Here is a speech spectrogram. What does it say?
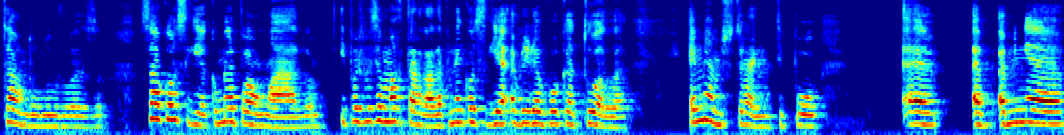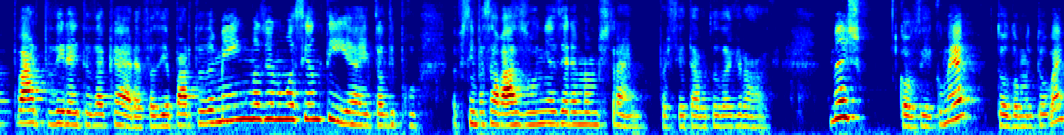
tão doloroso. Só conseguia comer para um lado e depois fazer uma retardada porque nem conseguia abrir a boca toda. É mesmo estranho, tipo, a, a, a minha parte direita da cara fazia parte de mim, mas eu não a sentia. Então, tipo, assim passava as unhas, era mesmo estranho. Parecia que estava toda grave. Mas consegui comer, tudo muito bem.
